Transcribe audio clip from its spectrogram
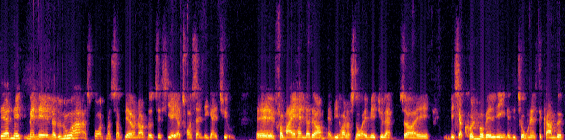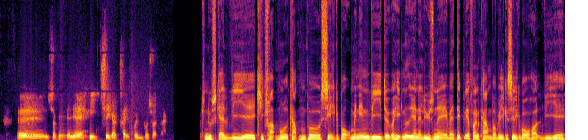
det er den ikke, men øh, når du nu har spurgt mig, så bliver jeg jo nok nødt til at sige, at jeg trods alt ikke er i tvivl. Øh, for mig handler det om, at vi holder snor i Midtjylland, så øh, hvis jeg kun må vælge en af de to næste kampe, øh, så vælger jeg helt sikkert tre point på søndag. Nu skal vi øh, kigge frem mod kampen på Silkeborg, men inden vi dykker helt ned i analysen af, hvad det bliver for en kamp, og hvilke Silkeborg-hold vi øh,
